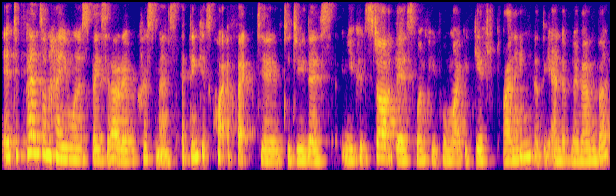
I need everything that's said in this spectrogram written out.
It depends on how you want to space it out over Christmas. I think it's quite effective to do this. You could start this when people might be gift planning at the end of November,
